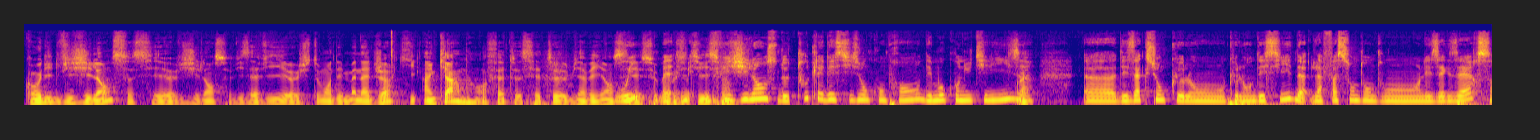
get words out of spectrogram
Quand vous dites vigilance, c'est euh, vigilance vis-à-vis euh, justement des managers qui incarnent en fait cette euh, bienveillance et ce mais- mais positivisme. vigilance de toutes les décisions qu'on prend, des mots qu'on utilise, Ouais. euh, des actions que l'on que l'on décide, la façon dont on les exerce,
